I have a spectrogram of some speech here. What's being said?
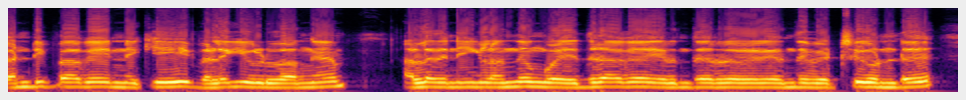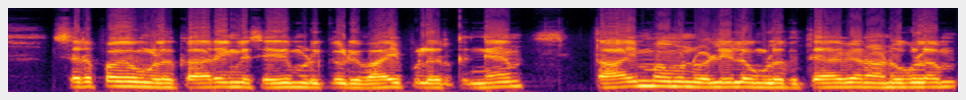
கண்டிப்பாக இன்னைக்கு விலகி விடுவாங்க. அல்லது நீங்கள் வந்து உங்கள் எதிராக இருந்தவர்களிலிருந்து வெற்றி கொண்டு சிறப்பாக உங்களுக்கு காரியங்களை செய்து முடிக்கக்கூடிய வாய்ப்புகள் இருக்குங்க. தாய்மாமன் வழியில் உங்களுக்கு தேவையான அனுகூலம்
